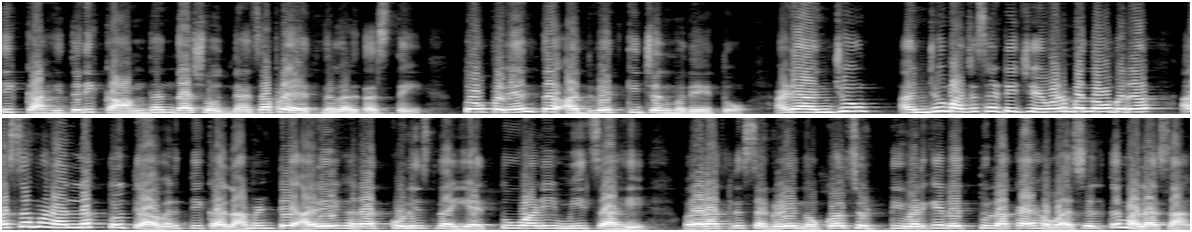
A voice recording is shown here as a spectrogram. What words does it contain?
ती काहीतरी कामधंदा शोधण्याचा प्रयत्न करत असते. तोपर्यंत अद्वैत किचनमध्ये येतो. आणि अंजू अंजू माझ्यासाठी जेवण बनव बरं. असं म्हणायला लागतो त्यावरती कला म्हणते अरे घरात कोणीच नाहीये. तू आणि मीच आहे. घरातले सगळे नोकर सुट्टीवर गेलेत. तुला काय हवं असेल तर मला सांग.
